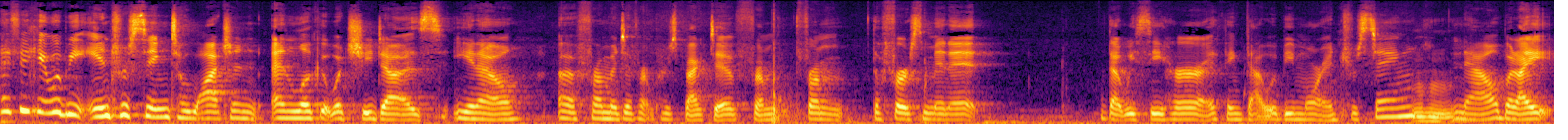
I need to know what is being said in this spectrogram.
I think it would be interesting to watch and, and look at what she does, you know, uh, from a different perspective, from from the first minute that we see her. I think that would be more interesting now. But I,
